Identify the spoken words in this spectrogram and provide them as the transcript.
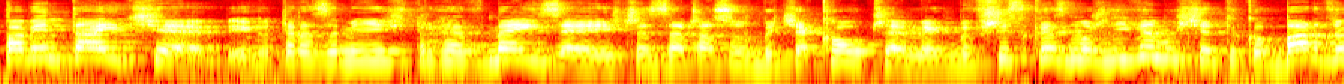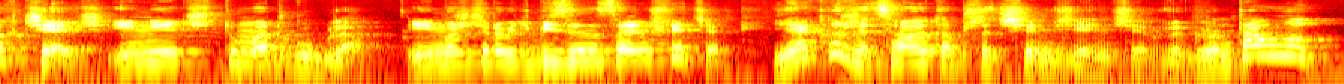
pamiętajcie, jego teraz zamienię się trochę w Mejzę jeszcze za czasów bycia coachem, jakby wszystko jest możliwe, musicie tylko bardzo chcieć i mieć tłumacz Google'a. I możecie robić biznes na całym świecie. Jako, że całe to przedsięwzięcie wyglądało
